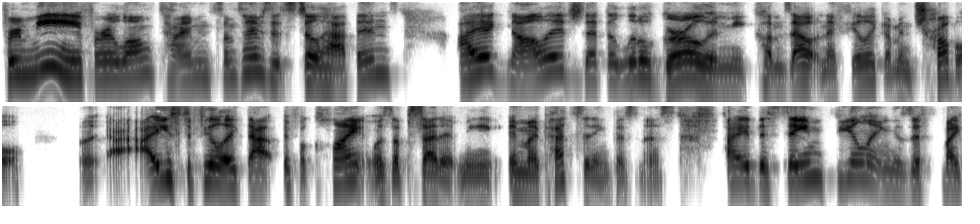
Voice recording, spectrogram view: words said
for me, for a long time, and sometimes it still happens, I acknowledge that the little girl in me comes out and I feel like I'm in trouble. Uh, I used to feel like that if a client was upset at me in my pet sitting business. I had the same feeling as if my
